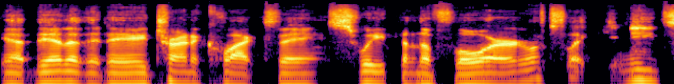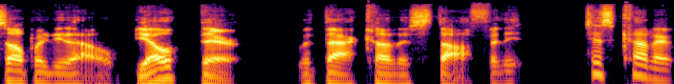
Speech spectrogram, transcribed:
at the end of the day trying to collect things, sweeping the floor. It looks like you need somebody to help you out there with that kind of stuff. And it just kind of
